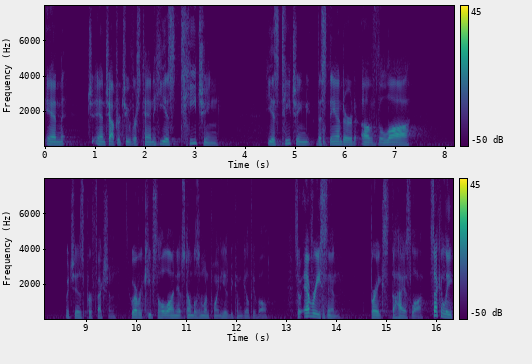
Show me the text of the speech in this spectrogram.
in, in chapter 2, verse 10. He is teaching he is teaching the standard of the law, which is perfection. Whoever keeps the whole law and yet stumbles in one point, he has become guilty of all. So every sin breaks the highest law. Secondly,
